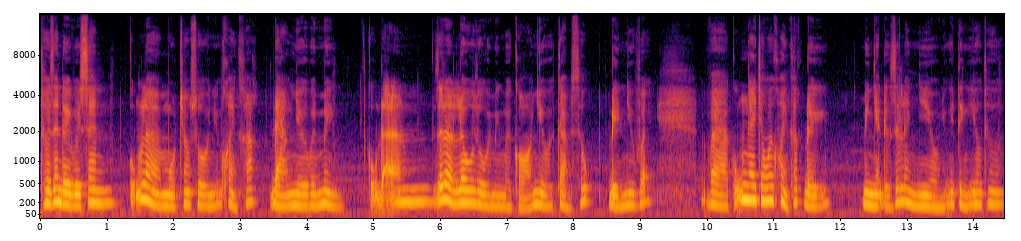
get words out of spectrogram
Thời gian đấy với san cũng là một trong số những khoảnh khắc đáng nhớ với mình cũng đã rất là lâu rồi mình mới có nhiều cái cảm xúc đến như vậy. Và cũng ngay trong cái khoảnh khắc đấy, mình nhận được rất là nhiều những cái tình yêu thương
